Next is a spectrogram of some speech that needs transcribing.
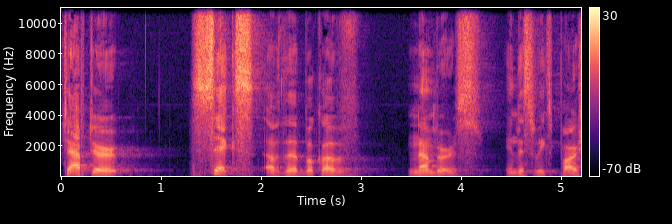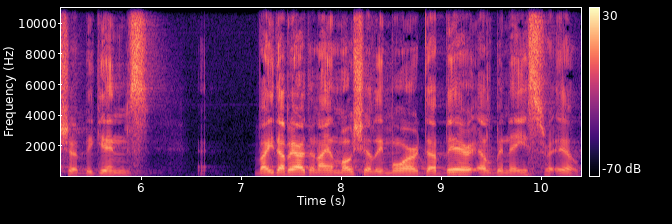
Chapter 6 of the book of Numbers in this week's parsha begins Vayidaber Adonai el Moshe lemor daber el bnei Israel.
